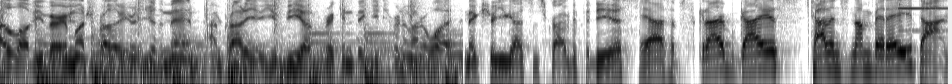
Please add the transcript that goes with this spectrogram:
I love you very much, brother. You're, you're the man. I'm proud of you. You'd be a freaking big YouTuber no matter what. Make sure you guys subscribe to Phidias. Yeah, subscribe guys. Challenge number 8 done.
